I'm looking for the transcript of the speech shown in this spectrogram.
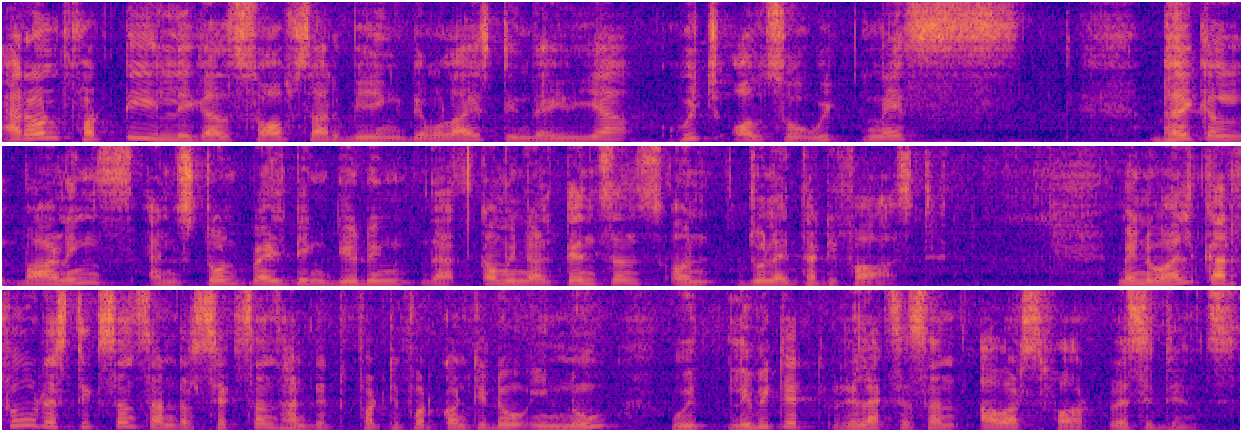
Around 40 illegal shops are being demolished in the area, which also witnessed vehicle burnings and stone pelting during the communal tensions on July 31st. Meanwhile, curfew restrictions under Section 144 continue in Nuh with limited relaxation hours for residents.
